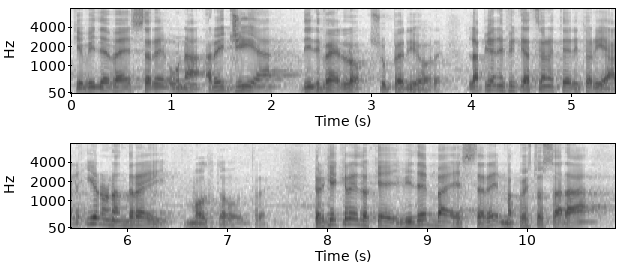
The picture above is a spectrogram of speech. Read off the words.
che vi deve essere una regia di livello superiore. La pianificazione territoriale, io non andrei molto oltre, perché credo che vi debba essere, ma questo sarà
